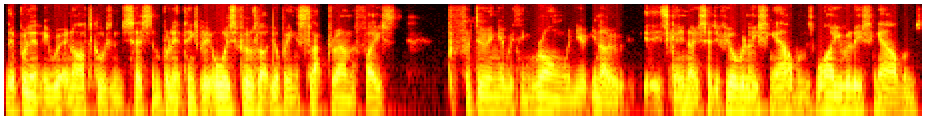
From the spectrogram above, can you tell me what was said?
they're brilliantly written articles and says some brilliant things, but it always feels like you're being slapped around the face for doing everything wrong. When you you know it's you know he said if you're releasing albums, why are you releasing albums?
